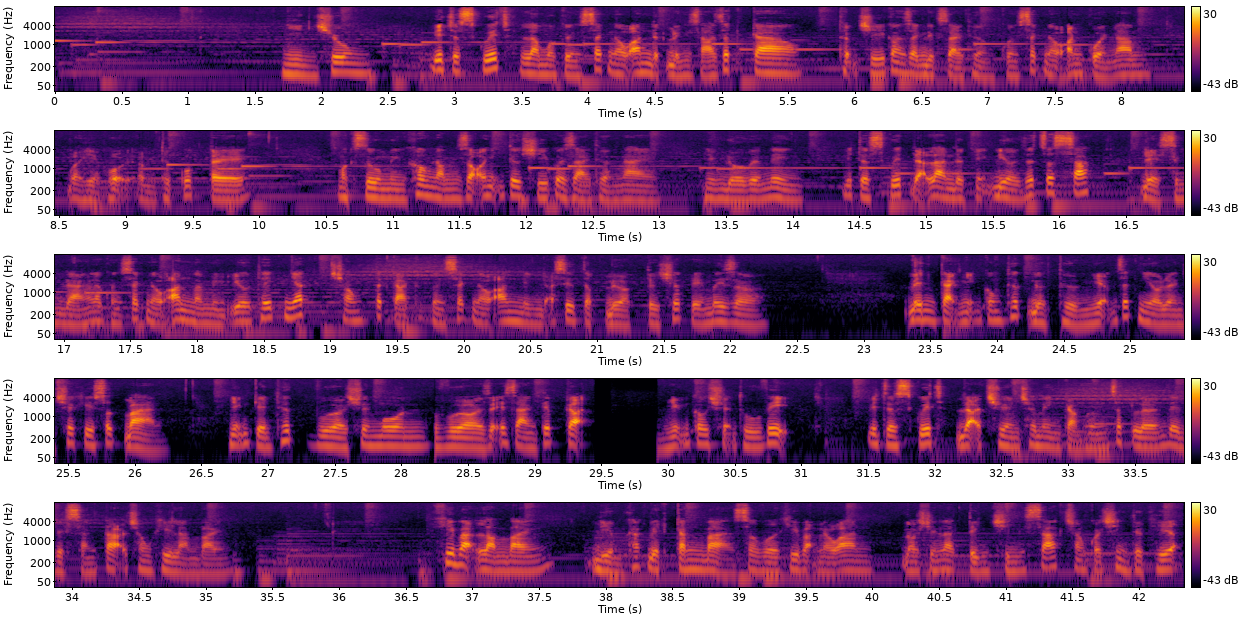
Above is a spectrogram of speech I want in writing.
Nhìn chung, Bitter Squid là một quyển sách nấu ăn được đánh giá rất cao, thậm chí còn giành được giải thưởng cuốn sách nấu ăn của năm bởi Hiệp hội ẩm thực quốc tế. Mặc dù mình không nắm rõ những tiêu chí của giải thưởng này, nhưng đối với mình, Bitter Squid đã làm được những điều rất xuất sắc để xứng đáng là cuốn sách nấu ăn mà mình yêu thích nhất trong tất cả các cuốn sách nấu ăn mình đã sưu tập được từ trước đến bây giờ. Bên cạnh những công thức được thử nghiệm rất nhiều lần trước khi xuất bản, những kiến thức vừa chuyên môn vừa dễ dàng tiếp cận, những câu chuyện thú vị, Peter Squid đã truyền cho mình cảm hứng rất lớn về việc sáng tạo trong khi làm bánh. Khi bạn làm bánh, điểm khác biệt căn bản so với khi bạn nấu ăn đó chính là tính chính xác trong quá trình thực hiện.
